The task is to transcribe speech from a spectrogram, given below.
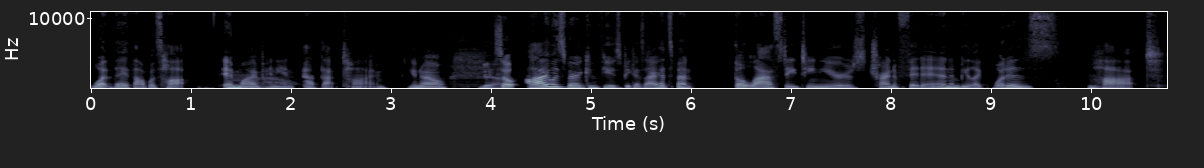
what they thought was hot in my opinion at that time, you know? Yeah. So I was very confused because I had spent the last 18 years trying to fit in and be like what is Mm. hot?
